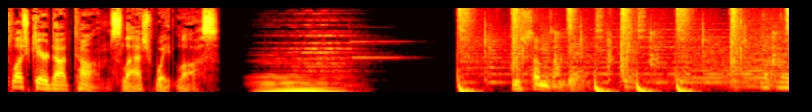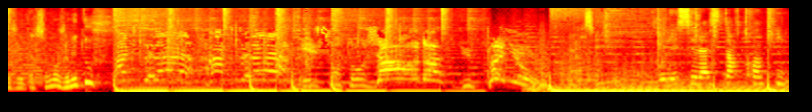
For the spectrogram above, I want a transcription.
plushcare.com slash weight loss. Nous sommes en guerre. Moi, moi, je, personnellement, je m'étouffe. Accélère Accélère Ils sont aux ordres du pognon Faut laisser la star tranquille.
